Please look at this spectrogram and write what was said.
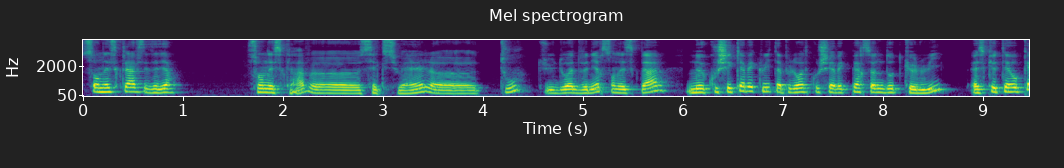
Son esclave, c'est-à-dire son esclave euh, sexuel, euh, tout. Tu dois devenir son esclave. Ne coucher qu'avec lui. T'as plus le droit de coucher avec personne d'autre que lui. Est-ce que t'es ok?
